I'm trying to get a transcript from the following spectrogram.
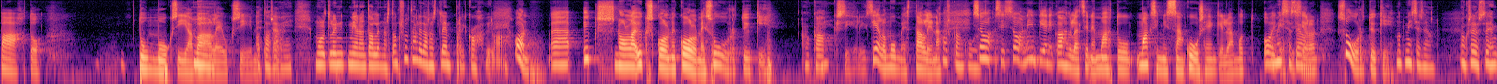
paahto tummuuksiin ja Niin. vaaleuksiin. tasoihin. Mulla tuli nyt mieleen Tallinnasta. Onko sulla Tallinnasta lempparikahvilaa? On. Ää, 10133 suurtyki. Okei. Kaksi. Eli siellä on mun mielestä Tallinna. Se on, siis se on niin pieni kahvila, että sinne mahtuu maksimissaan kuusi henkilöä, mutta oikeasti missä se siellä on? on suurtyki. Mutta missä se on? Onko se jossain ihan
